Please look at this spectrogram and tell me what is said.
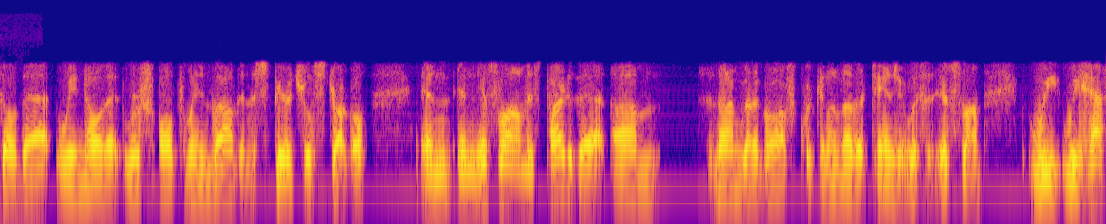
so that we know that we're ultimately involved in a spiritual struggle and and Islam is part of that. Um, now I'm going to go off quick in another tangent with Islam. We we have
